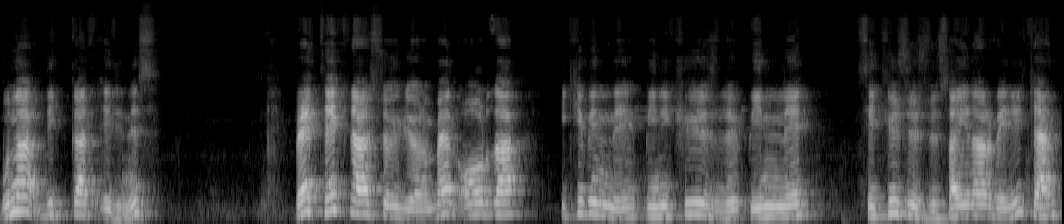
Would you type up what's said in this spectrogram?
Buna dikkat ediniz. Ve tekrar söylüyorum ben orada 2000'li, 1200'lü, 1000'li, 800'lü sayılar verirken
